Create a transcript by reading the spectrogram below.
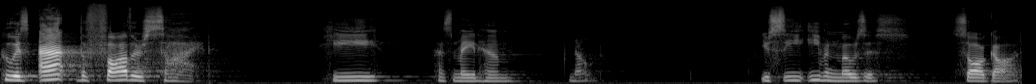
who is at the Father's side, he has made him known. You see, even Moses saw God,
